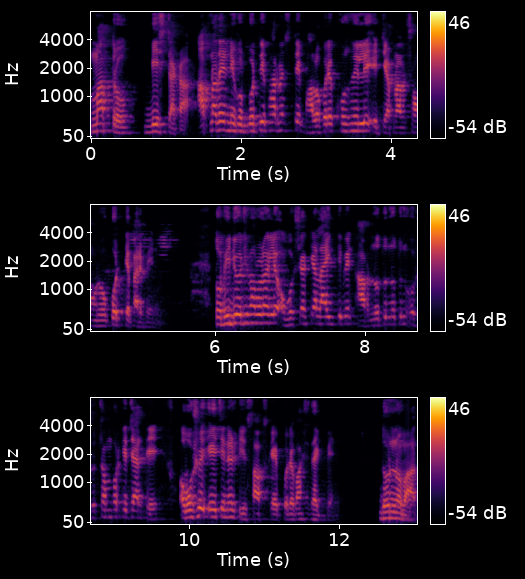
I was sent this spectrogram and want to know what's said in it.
মাত্র বিশ টাকা। আপনাদের নিকটবর্তী ফার্মেসিতে ভালো করে খোঁজ নিলে এটি আপনারা সংগ্রহ করতে পারবেন। তো ভিডিওটি ভালো লাগলে অবশ্যই একটা লাইক দিবেন, আর নতুন নতুন ওষুধ সম্পর্কে জানতে অবশ্যই এই চ্যানেলটি সাবস্ক্রাইব করে পাশে থাকবেন। ধন্যবাদ।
